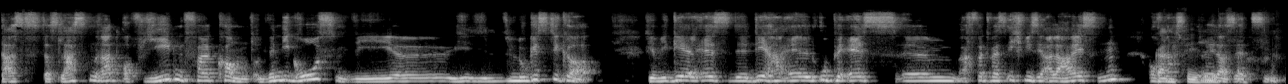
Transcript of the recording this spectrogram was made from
dass das Lastenrad auf jeden Fall kommt. Und wenn die Großen wie äh, Logistiker, hier wie GLS, DHL, UPS, ähm, ach, was weiß ich, wie sie alle heißen, auf Ganz Lastenräder setzen,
